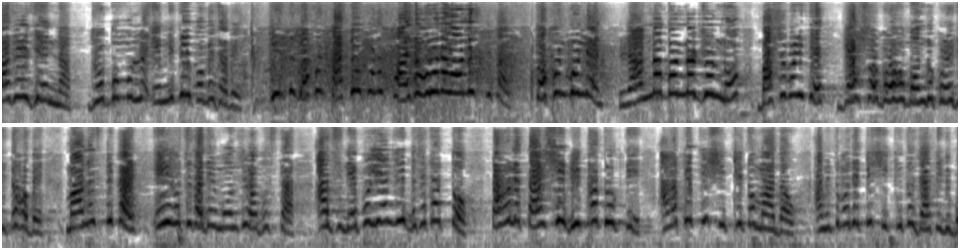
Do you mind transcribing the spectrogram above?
বাজারে যেন না দ্রব্যমূল্য এমনিতেই কমে যাবে। কিন্তু যখন তাতেও কোনো ফায়দা হলো না মাননীয় স্পিকার তখন বললেন রান্না বান্নার জন্য বাসা বাড়িতে গ্যাস সরবরাহ বন্ধ করে দিতে হবে। মাননীয় স্পিকার এই হচ্ছে তাদের মন্ত্রীর অবস্থা। আজ নেপোলিয়ন যদি বেঁচে থাকতো তাহলে তার সেই বিখ্যাত উক্তি আমাকে একটি শিক্ষিত মা দাও আমি তোমাদের একটি শিক্ষিত জাতি দিব।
